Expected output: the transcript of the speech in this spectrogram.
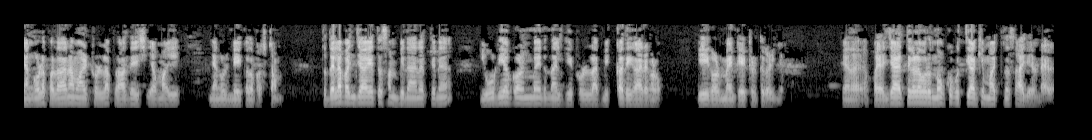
ഞങ്ങളുടെ പ്രധാനമായിട്ടുള്ള പ്രാദേശികമായി ഞങ്ങൾ ഉന്നയിക്കുന്ന പ്രശ്നം ത്രിതല പഞ്ചായത്ത് സംവിധാനത്തിന് യു ഡി എഫ് ഗവൺമെന്റ് നൽകിയിട്ടുള്ള മിക്ക അധികാരങ്ങളും ഈ ഗവൺമെന്റ് ഏറ്റെടുത്തു കഴിഞ്ഞു. പഞ്ചായത്തുകളെ ഒരു നോക്കുകുത്തിയാക്കി മാറ്റുന്ന സാഹചര്യം ഉണ്ടായത്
